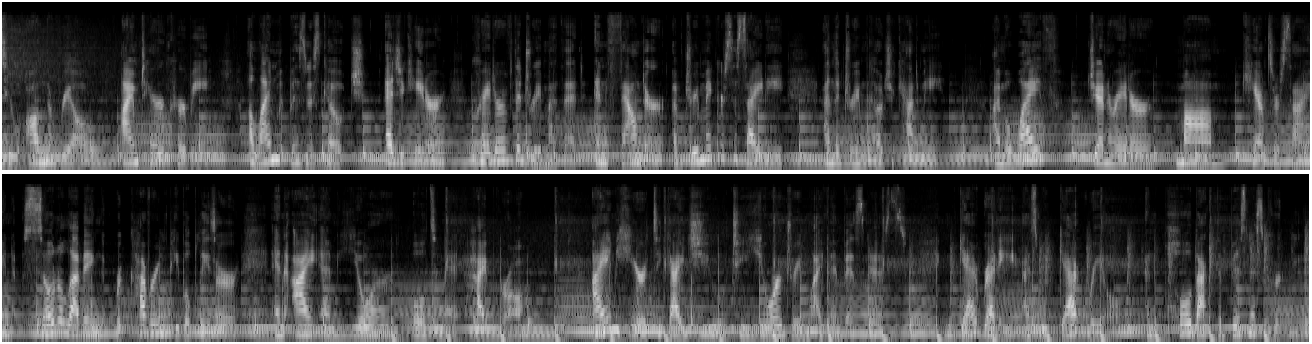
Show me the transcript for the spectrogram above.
To On the Real. I'm Tara Kirby, alignment business coach, educator, creator of the Dream Method, and founder of Dreammaker Society and the Dream Coach Academy. I'm a wife, generator, mom, cancer sign, soda loving, recovering people pleaser, and I am your ultimate hype girl. I am here to guide you to your dream life and business. Get ready as we get real and pull back the business curtain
